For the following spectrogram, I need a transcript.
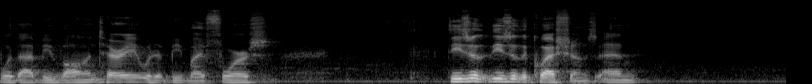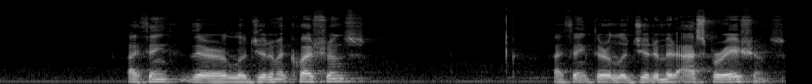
Would that be voluntary? Would it be by force? These are, these are the questions. And I think they're legitimate questions. I think they're legitimate aspirations.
